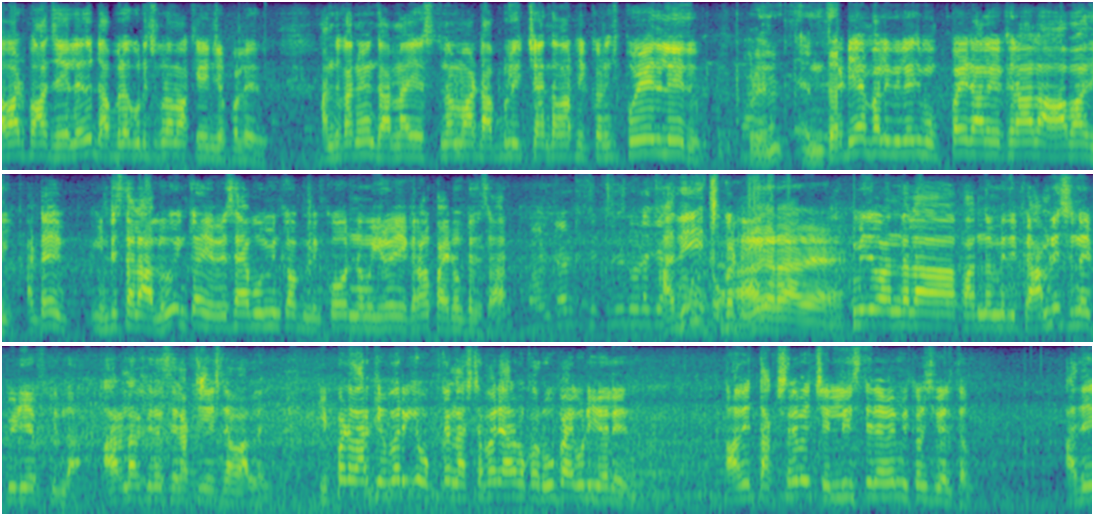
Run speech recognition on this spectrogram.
అవార్డు పాస్ చేయలేదు డబ్బుల గురించి కూడా మాకు ఏం చెప్పలేదు. అందుకని మేము ధర్నా చేస్తున్నాం. మా డబ్బులు ఇచ్చేంత వరకు ఇక్కడ నుంచి పోయేది లేదు. గడియంపల్లి విలేజ్ ముప్పై నాలుగు ఎకరాల ఆబాది అంటే ఇంటి స్థలాలు ఇంకా వ్యవసాయ భూమి ఇంకా ఇంకో ఇరవై ఎకరాల పైన ఉంటుంది సార్. అది ఒకటి తొమ్మిది వందల పంతొమ్మిది ఫ్యామిలీస్ ఉన్నాయి పీడిఎఫ్ కింద ఆర్ఎన్ఆర్ కింద సెలెక్ట్ చేసిన వాళ్ళవి. ఇప్పటి వరకు ఎవరికి ఒక్క నష్టపరిహారం ఒక రూపాయి కూడా ఇవ్వలేదు. అవి తక్షణమే చెల్లిస్తేనే మేము ఇక్కడి నుంచి వెళ్తాం. అదే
